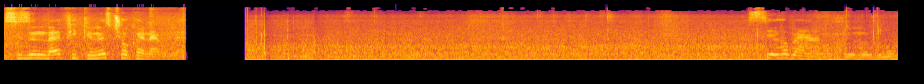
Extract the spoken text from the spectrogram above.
sizin de fikriniz çok önemli. Siyahı beğendim. Her zaman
